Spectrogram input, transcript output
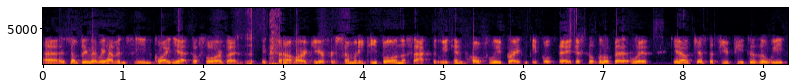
uh, something that we haven't seen quite yet before, but it's been a hard year for so many people. And the fact that we can hopefully brighten people's day just a little bit with, you know, just a few pizzas a week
